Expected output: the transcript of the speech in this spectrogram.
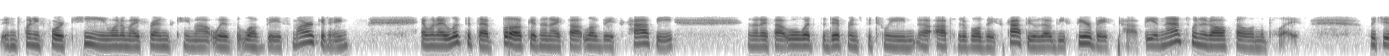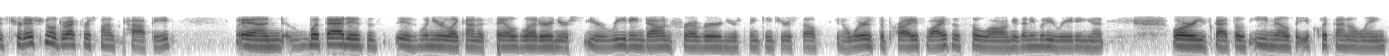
in 2014, one of my friends came out with love-based marketing, and when I looked at that book, and then I thought love-based copy, and then I thought, well, what's the difference between uh, opposite of love-based copy? Well, that would be fear-based copy, and that's when it all fell into place, which is traditional direct response copy and what that is is is when you're like on a sales letter and you're you're reading down forever and you're thinking to yourself you know where's the price? Why is this so long? Is anybody reading it? Or you've got those emails that you click on a link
